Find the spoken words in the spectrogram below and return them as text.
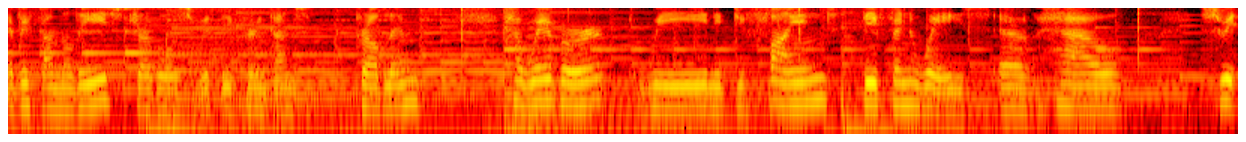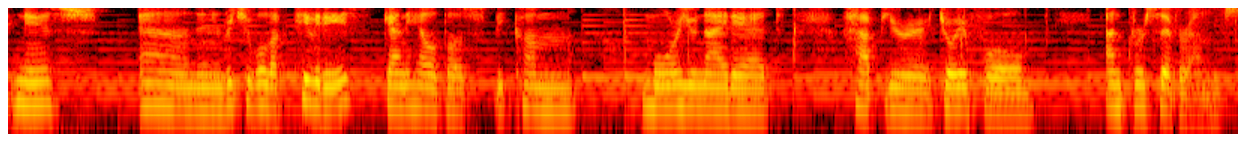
Every family struggles with different kinds of problems. However, we need to find different ways of how sweetness and enrichable activities can help us become more united, happier, joyful, and perseverant.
